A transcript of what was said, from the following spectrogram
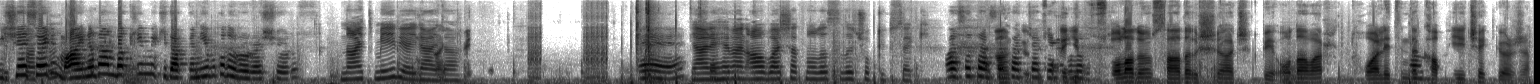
Bir şey söyleyeyim mi? Aynadan bakayım mı 2 dakika? Niye bu kadar uğraşıyoruz? Nightmare ya İlayda. Ee, Yani hemen av başlatma olasılığı çok yüksek. başlatarsa Kanka kaçacak yer üstte git buluruz. sola dön sağda ışığı açık bir oda var. Tuvaletinde Tamam. kapıyı çek göreceğim.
